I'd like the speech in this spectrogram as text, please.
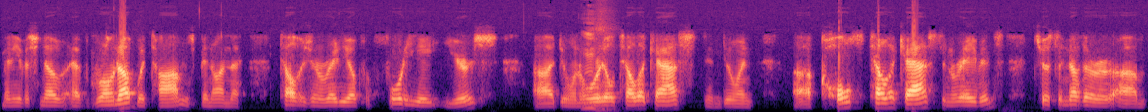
Many of us know have grown up with Tom. He's been on the television and radio for 48 years, uh, doing mm. Oriole telecast and doing uh, Colts telecast and Ravens. Just another um,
